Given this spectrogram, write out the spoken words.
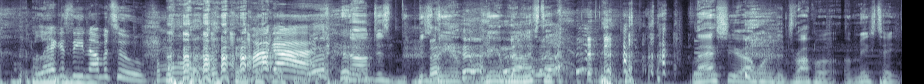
Legacy number two. Come on. My God. no, I'm just just being being realistic. Last year, I wanted to drop a, a mixtape,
